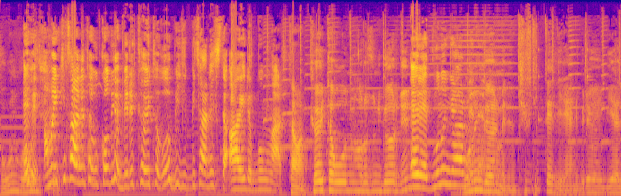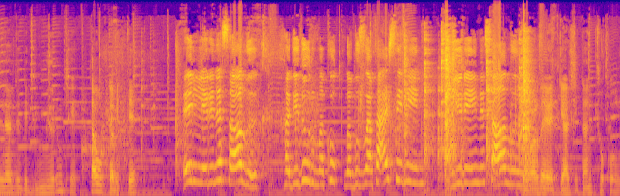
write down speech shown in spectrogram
tavuğun horozu Evet işte. ama iki tane tavuk oluyor. Biri köy tavuğu, bir, bir tanesi de ayrı bunlar. Tamam köy tavuğunun horozunu gördün. Evet bunun görmedim. Bunun görmedin. Çiftlikte değil yani bir, bir yerlerde de bilmiyorum ki. Tavuk da bitti. Ellerine sağlık. Hadi durma kutla bu zafer senin. Yüreğine sağlık. Bu arada evet gerçekten çok oldu.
